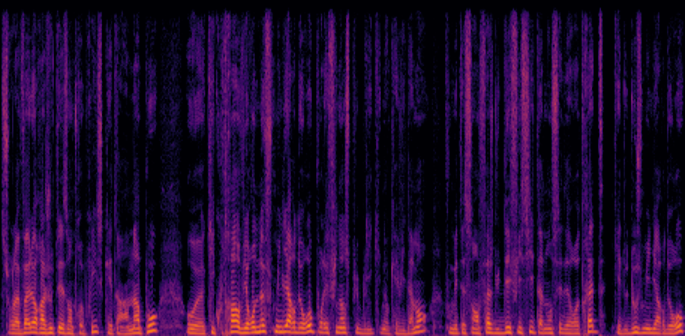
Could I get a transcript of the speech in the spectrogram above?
sur la valeur ajoutée des entreprises, qui est un impôt euh, qui coûtera environ 9 milliards d'euros pour les finances publiques. Donc évidemment, vous mettez ça en face du déficit annoncé des retraites, qui est de 12 milliards d'euros,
